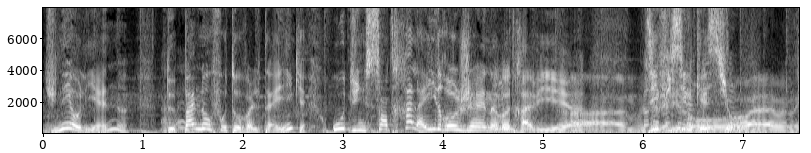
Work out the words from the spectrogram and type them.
d'une éolienne, de panneaux photovoltaïques ou d'une centrale à hydrogène, à votre avis. Ah, moi, Difficile question. Ouais, ouais, ouais.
